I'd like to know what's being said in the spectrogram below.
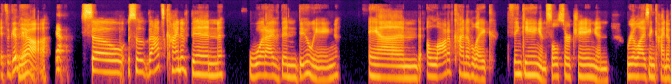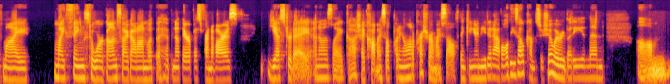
it's a good thing. Yeah. Yeah. So so that's kind of been what I've been doing and a lot of kind of like thinking and soul searching and realizing kind of my my things to work on. So I got on with a hypnotherapist friend of ours yesterday and I was like, gosh, I caught myself putting a lot of pressure on myself, thinking I needed to have all these outcomes to show everybody. And then um,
